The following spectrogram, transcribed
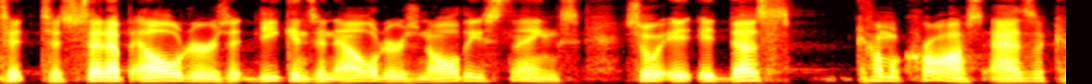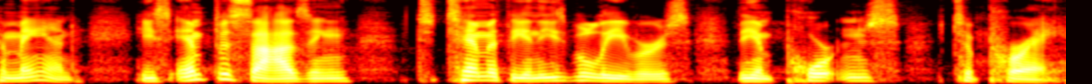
to, to set up elders, deacons and elders and all these things. So it, it does come across as a command. He's emphasizing to Timothy and these believers the importance to pray.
